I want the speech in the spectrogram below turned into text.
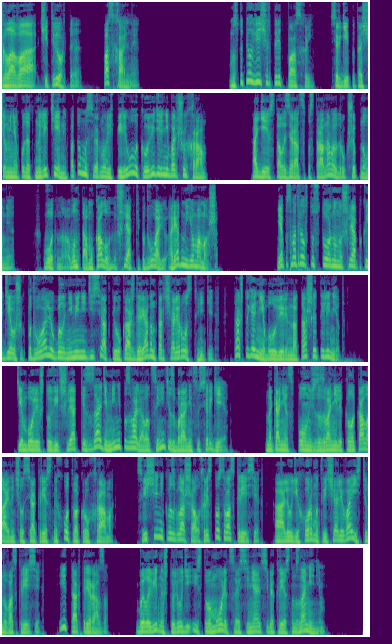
Глава четвертая. Пасхальная. Наступил вечер перед Пасхой. Сергей потащил меня куда-то на Литейный, потом мы свернули в переулок и увидели небольшой храм. Агеев стал озираться по сторонам и вдруг шепнул мне. Вот она, вон там, у колонны, в шляпке, под вуалью, а рядом ее мамаша. Я посмотрел в ту сторону, но шляпок и девушек под вуалью было не менее десятка, и у каждой рядом торчали родственники, так что я не был уверен, Наташа это или нет. Тем более, что вид шляпки сзади мне не позволял оценить избранницу Сергея. Наконец в полночь зазвонили колокола, и начался крестный ход вокруг храма. Священник возглашал «Христос воскресе», а люди хором отвечали «Воистину воскресе». И так три раза. Было видно, что люди истово молятся и осеняют себя крестным знамением.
